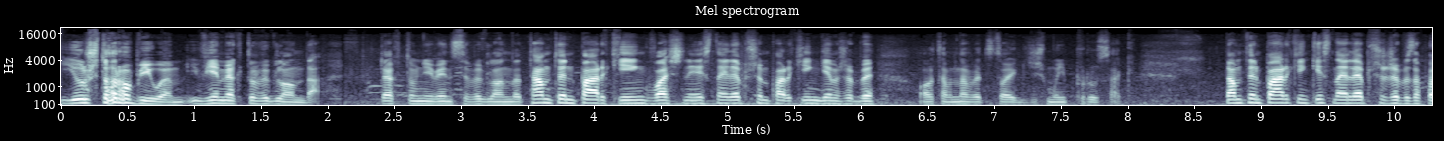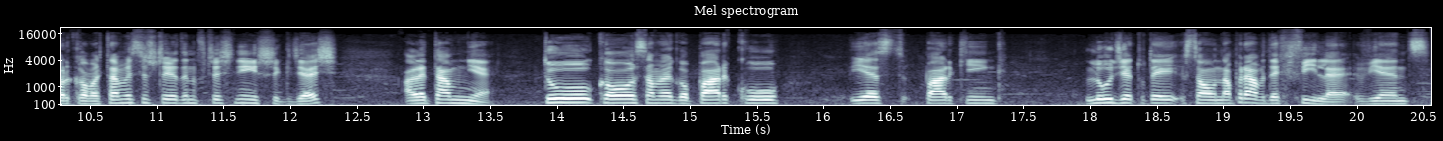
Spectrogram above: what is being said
już to robiłem i wiem jak to wygląda. Tak to mniej więcej wygląda. Tamten parking właśnie jest najlepszym parkingiem, żeby... O, tam nawet stoi gdzieś mój prusak. Tamten parking jest najlepszy, żeby zaparkować. Tam jest jeszcze jeden wcześniejszy gdzieś, ale tam nie. Tu koło samego parku jest parking. Ludzie tutaj są naprawdę chwilę, więc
